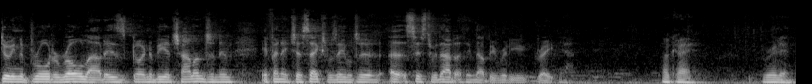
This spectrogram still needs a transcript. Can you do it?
doing the broader rollout is going to be a challenge, and if, NHSX was able to assist with that, I think that'd be really great. Yeah. Okay, brilliant.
